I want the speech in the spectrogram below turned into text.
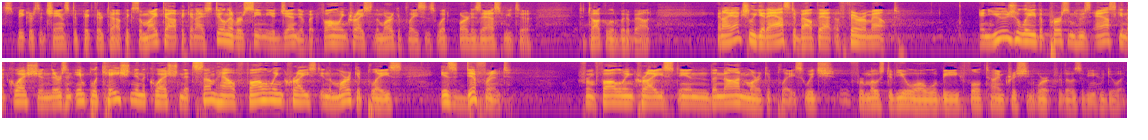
speakers a chance to pick their topic? So, my topic, and I've still never seen the agenda, but following Christ in the marketplace is what Bart has asked me to, to talk a little bit about. And I actually get asked about that a fair amount. And usually, the person who's asking the question, there's an implication in the question that somehow following Christ in the marketplace is different from following Christ in the non marketplace, which for most of you all will be full time Christian work for those of you who do it.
